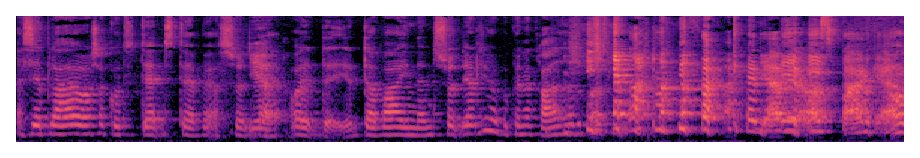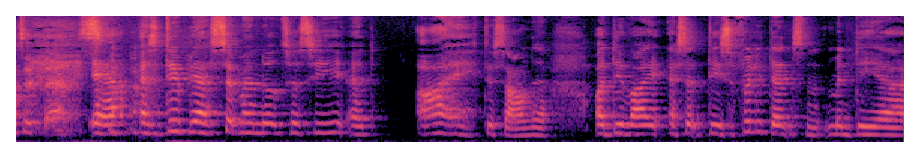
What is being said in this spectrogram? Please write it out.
Altså, jeg plejer også at gå til dans der hver søndag, Ja. og der, var en anden søndag, jeg var lige begynde at græde, og det bare sådan, jeg vil også bare gerne til dans. Ja, altså det bliver jeg simpelthen nødt til at sige, at ej, det savnede jeg. Og det var, altså det er selvfølgelig dansen, men det er,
